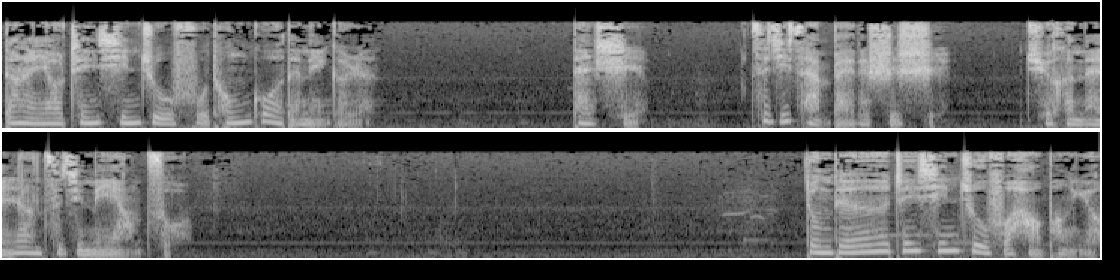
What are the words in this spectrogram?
当然要真心祝福通过的那个人。但是，自己惨败的事实，却很难让自己那样做。懂得真心祝福好朋友，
